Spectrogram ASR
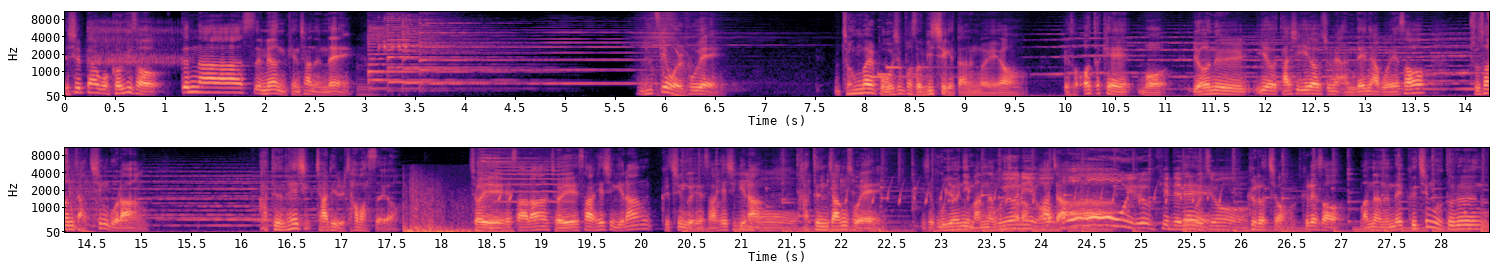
실패하고 거기서 끝났으면 괜찮은데 6개월 후에 정말 보고 싶어서 미치겠다는 거예요. 그래서 어떻게 뭐 연을 이어 다시 이어주면 안 되냐고 해서 주선자 친구랑 같은 회식 자리를 잡았어요. 저희 회사랑 저희 회사 회식이랑 그 친구 회사 회식이랑 오. 같은 장소에 이제 우연히 만난 것처럼 우연히 하자. 어, 오 이렇게 되는 네, 거죠. 그렇죠. 그래서 만났는데 그 친구들은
